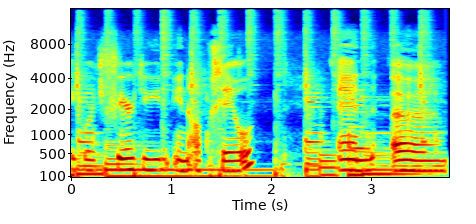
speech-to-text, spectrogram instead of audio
Ik word 14 in april. En um,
